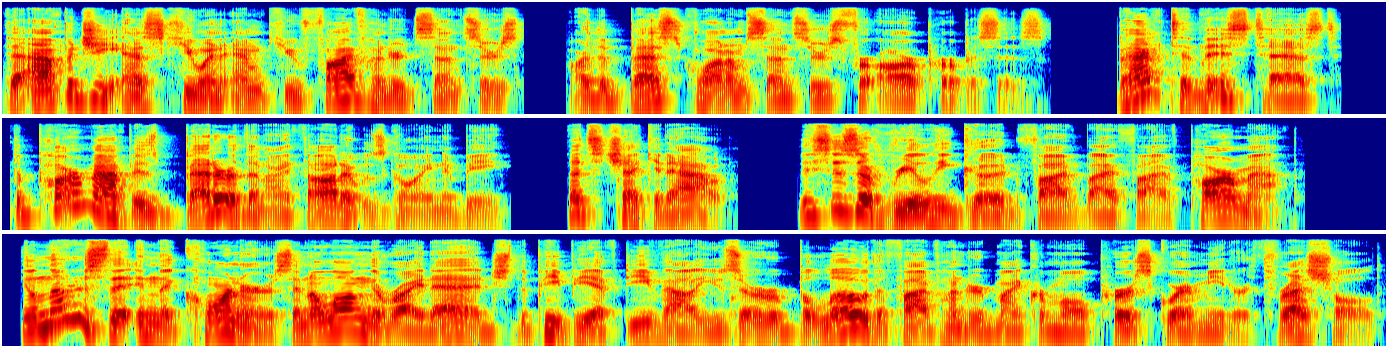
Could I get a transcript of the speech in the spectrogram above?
The Apogee SQ and MQ500 sensors are the best quantum sensors for our purposes. Back to this test, the PAR map is better than I thought it was going to be. Let's check it out. This is a really good 5x5 PAR map. You'll notice that in the corners and along the right edge, the PPFD values are below the 500 micromole per square meter threshold.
